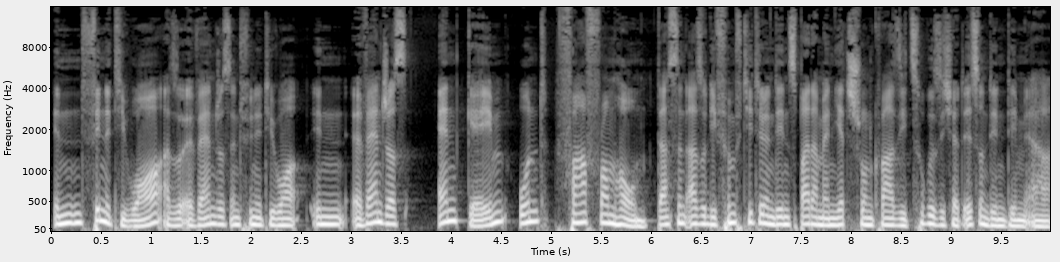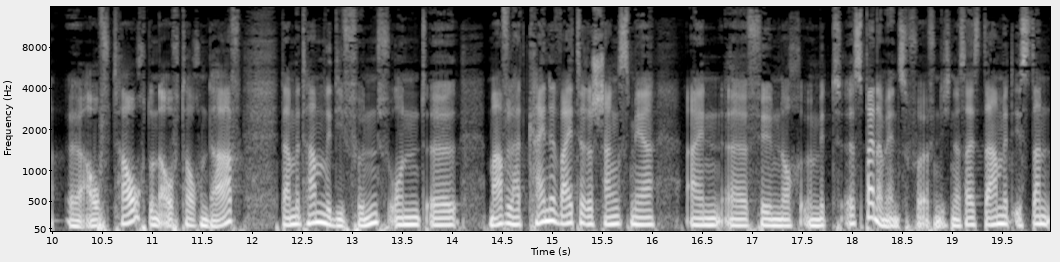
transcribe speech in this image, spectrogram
Infinity War, also Avengers Infinity War, in Avengers Endgame und Far From Home. Das sind also die fünf Titel, in denen Spider-Man jetzt schon quasi zugesichert ist und in dem er äh, auftaucht und auftauchen darf. Damit haben wir die fünf und äh, Marvel hat keine weitere Chance mehr, einen äh, Film noch mit äh, Spider-Man zu veröffentlichen. Das heißt, damit ist dann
